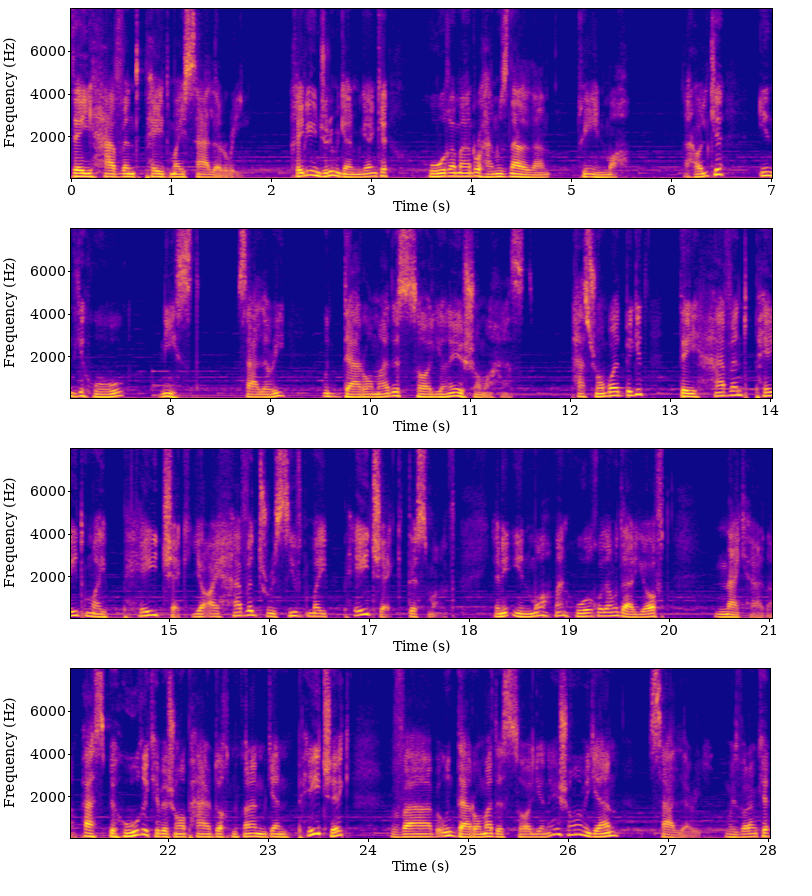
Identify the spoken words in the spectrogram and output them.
they haven't paid my salary. خیلی اینجوری میگن. میگن که حقوق من رو هنوز ندادن توی این ماه. در حالی که این دیگه حقوق نیست. Salary اون درآمد سالیانه شما هست. پس شما باید بگید they haven't paid my paycheck یا I haven't received my paycheck this month. یعنی این ماه من حقوق خودم رو دریافت نکردم. پس به حقوقی که به شما پرداخت می‌کنن میگن پیچک و به اون درآمد سالیانه شما میگن سالری امیدوارم که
